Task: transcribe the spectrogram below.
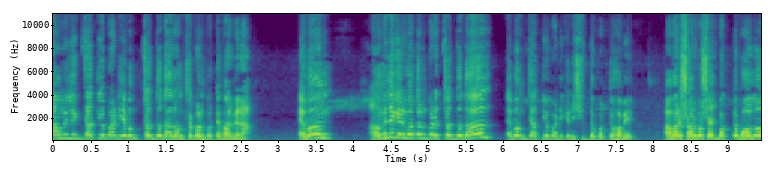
আওয়ামী লীগ জাতীয় পার্টি এবং চোদ্দ দল অংশগ্রহণ করতে পারবে না। এবং আওয়ামী লীগের মতন করে চোদ্দ দল এবং জাতীয় পার্টিকে নিষিদ্ধ করতে হবে। আমার সর্বশেষ বক্তব্য হলো,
